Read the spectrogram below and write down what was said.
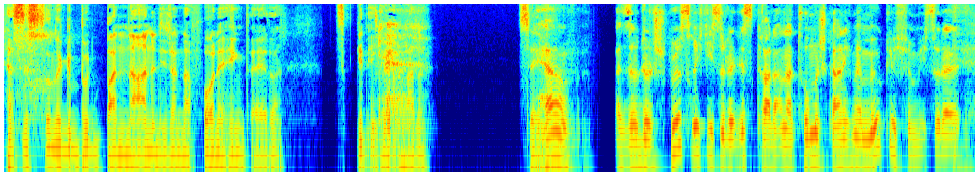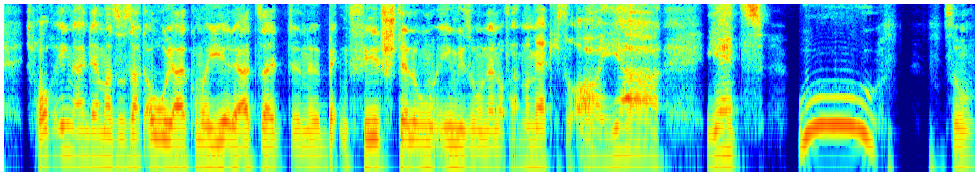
das ist so eine Ge Banane, die dann nach vorne hängt, Alter. Das geht nicht mehr gerade. Safe. ja, also du spürst richtig so, das ist gerade anatomisch gar nicht mehr möglich für mich. So, da, ich brauche irgendeinen, der mal so sagt, oh ja, guck mal hier, der hat seit eine Beckenfehlstellung irgendwie so und dann auf einmal merke ich so, oh ja, jetzt, uh. So,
